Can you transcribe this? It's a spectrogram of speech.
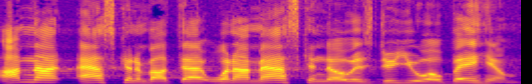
I'm not asking about that. What I'm asking, though, is do you obey Him?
